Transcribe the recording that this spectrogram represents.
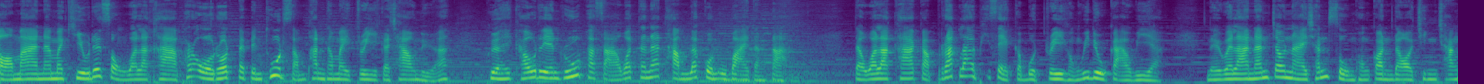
ต่อมานามาคิวได้ส่งวลคาพระโอรสไปเป็นทูตสัมพันธไมตรีกับชาวเหนือ เพื่อให้เขาเรียนรู้ภาษาวัฒนธรรมและกลอุบายต่างๆ แต่วลคากับรักและอภิเษกกับบุตรีของวิดูกาเวีย ในเวลานั้นเจ้านายชั้นสูงของกอนดอชิงชัง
